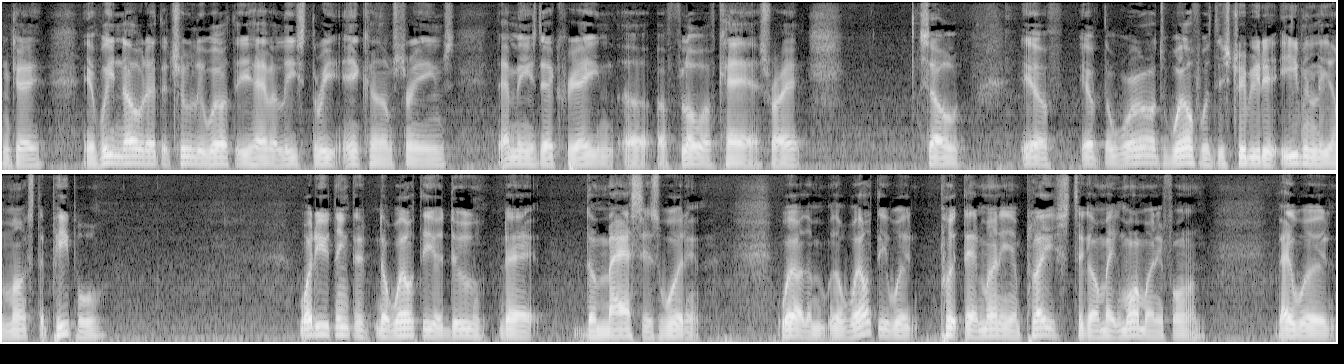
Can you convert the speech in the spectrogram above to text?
Okay, if we know that the truly wealthy have at least three income streams, that means they're creating a, a flow of cash, right? So, if if the world's wealth was distributed evenly amongst the people, what do you think that the wealthy would do that the masses wouldn't? Well, the the wealthy would put that money in place to go make more money for them. They would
